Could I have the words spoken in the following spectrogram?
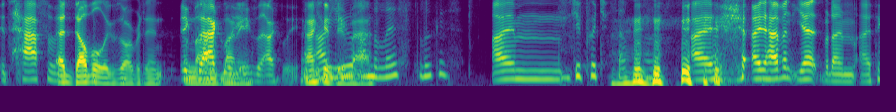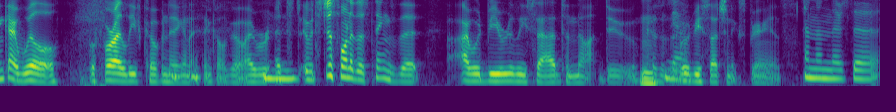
it's half of a double exorbitant amount of exactly money. exactly. I Are can do you math. on the list, Lucas? I'm Did you put yourself on the list? I I haven't yet, but I'm I think I will before I leave Copenhagen. I think I'll go. I re- it's Mhm. it's just one of those things that I would be really sad to not do Mm. because it would be such an experience. And then there's the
